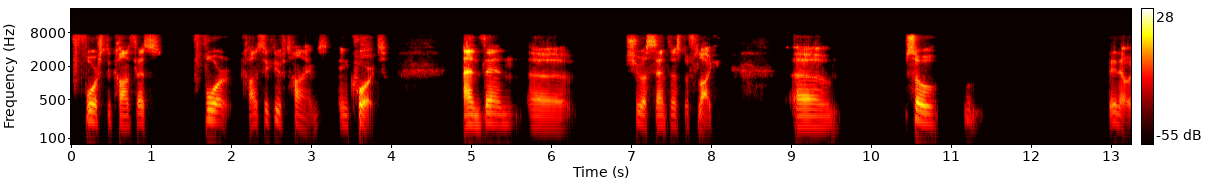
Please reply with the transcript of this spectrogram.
forced to confess four consecutive times in court and then uh, she was sentenced to flogging. Um, so, you know,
